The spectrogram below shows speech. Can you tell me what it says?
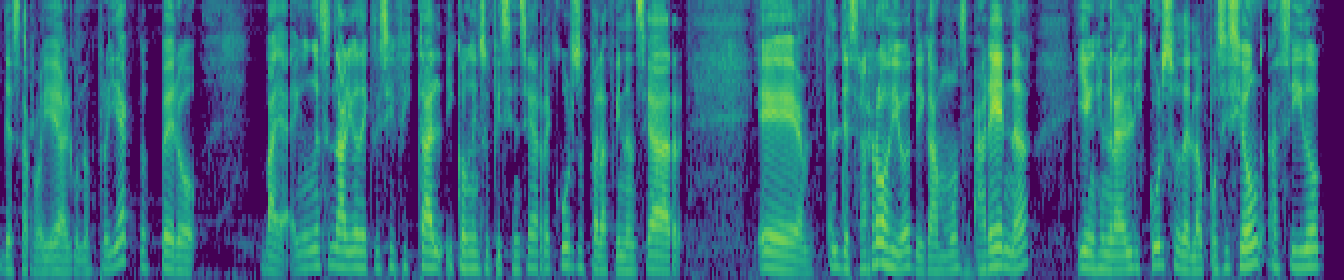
desarrolle algunos proyectos, pero vaya, en un escenario de crisis fiscal y con insuficiencia de recursos para financiar eh, el desarrollo, digamos, arena y en general el discurso de la oposición ha sido,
